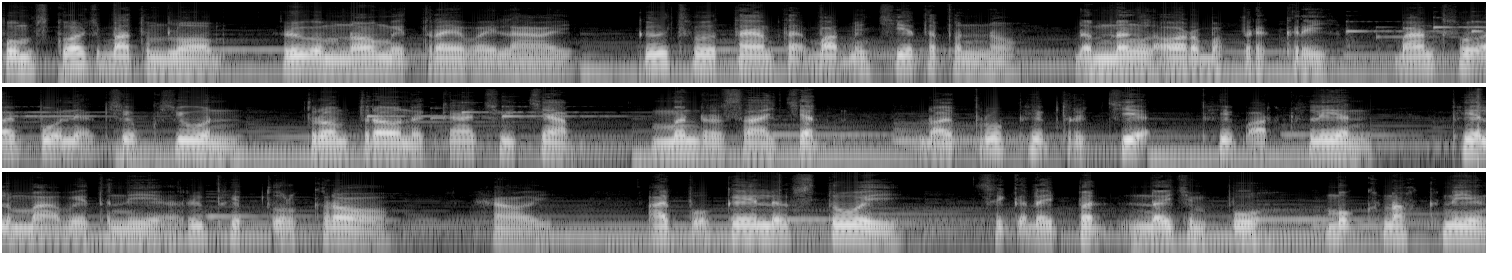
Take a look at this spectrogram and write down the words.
ពុំស្គាល់ច្បាប់ទម្លាប់ឬបំណងមេត្រីអ្វីឡើយគឺធ្វើតាមតែបទបញ្ជាតែប៉ុណ្ណោះដំណឹងល្អរបស់ព្រះគ្រីស្ទបានធ្វើឲ្យពួកអ្នកខ្ជិបខ្ជួន ទ្រាំទ្រនឹងការឈឺចាប់មិនរសាយចិត្តដោយព្រោះភាពត្រជាក់ភាពអត់ឃ្លានភាពលំបាកវេទនាឬភាពទល់ក្រ ហើយឲ្យពួកគេលើកស្ទួយសេចក្តីពិតនៅចំពោះមុខខ្នោះខ្នៀង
